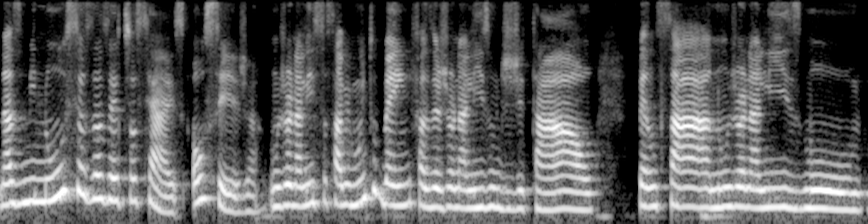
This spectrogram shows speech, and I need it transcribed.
nas minúcias das redes sociais. Ou seja, um jornalista sabe muito bem fazer jornalismo digital, pensar num jornalismo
